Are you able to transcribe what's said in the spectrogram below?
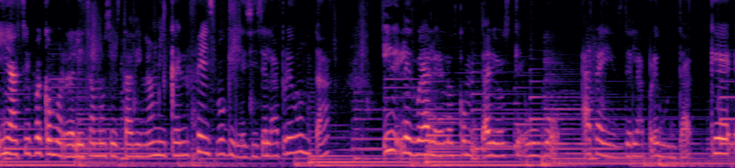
Y así fue como realizamos esta dinámica en Facebook y les hice la pregunta y les voy a leer los comentarios que hubo a raíz de la pregunta ¿qué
